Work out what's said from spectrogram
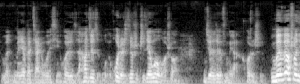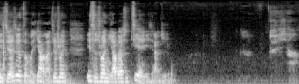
什么你们要不要加个微信，或者然后就或者是就是直接问我说，你觉得这个怎么样？或者是没没有说你觉得这个怎么样啊？就是说意思说你要不要去见一下这种。对呀，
